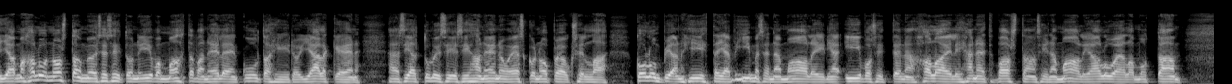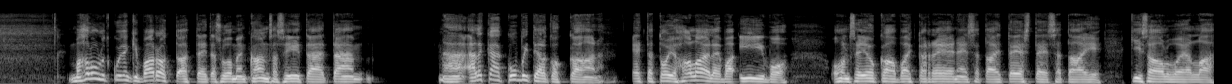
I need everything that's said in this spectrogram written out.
ja mä haluan nostaa myös esiin ton Iivon mahtavan eleen kultahiidon jälkeen. Sieltä tuli siis ihan Eno Esko nopeuksilla Kolumbian hiihtäjä viimeisenä maaliin ja Iivo sitten halaili hänet vastaan siinä maalialueella, mutta Mä haluan nyt kuitenkin varoittaa teitä Suomen kansa siitä, että älkää kuvitelkokaan, että toi halaileva Iivo on se, joka on vaikka reeneissä tai testeissä tai kisa-alueella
